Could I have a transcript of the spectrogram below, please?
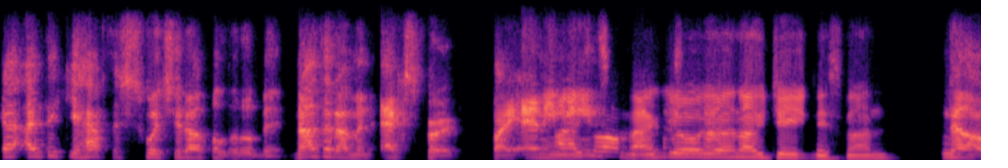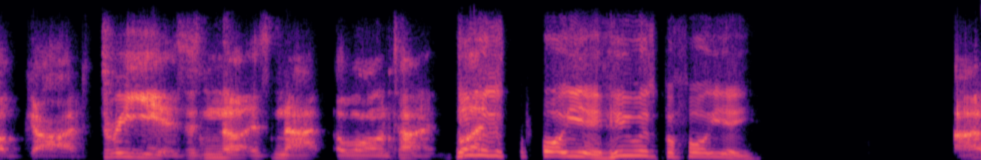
yeah. I think you have to switch it up a little bit. Not that I'm an expert by any Hey, means. man, you're you're an OG in this, man. No, God, three years is not is not a long time. Who was before you? Who was before you? uh,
